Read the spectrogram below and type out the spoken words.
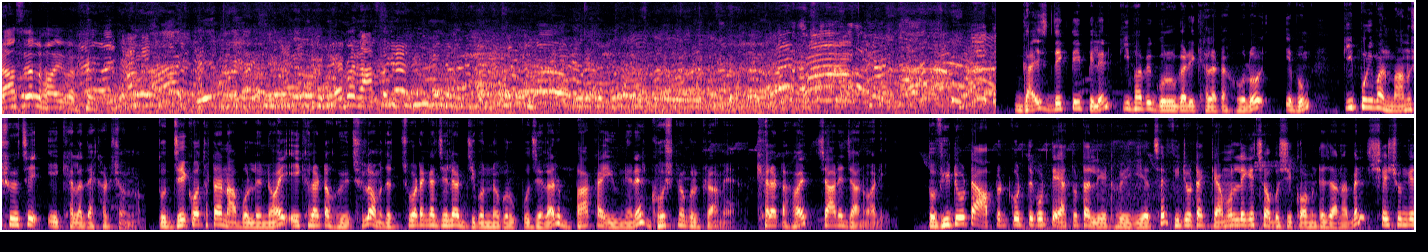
রাসেল ভাই গাইস দেখতেই পেলেন কীভাবে গরুর গাড়ি খেলাটা হলো এবং কি পরিমাণ মানুষ হয়েছে এই খেলা দেখার জন্য। তো যে কথাটা না বললে নয়, এই খেলাটা হয়েছিল আমাদের চুয়াডাঙ্গা জেলার জীবননগর উপজেলার বাঁকা ইউনিয়নের ঘোষনগর গ্রামে। খেলাটা হয় চারে জানুয়ারি। তো ভিডিওটা আপলোড করতে করতে এতটা লেট হয়ে গিয়েছে। ভিডিওটা কেমন লেগেছে অবশ্যই কমেন্টে জানাবেন। সেই সঙ্গে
